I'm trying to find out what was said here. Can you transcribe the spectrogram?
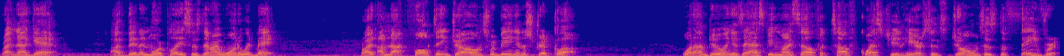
Right now, again, I've been in more places than I want to admit. Right? I'm not faulting Jones for being in a strip club. What I'm doing is asking myself a tough question here since Jones is the favorite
